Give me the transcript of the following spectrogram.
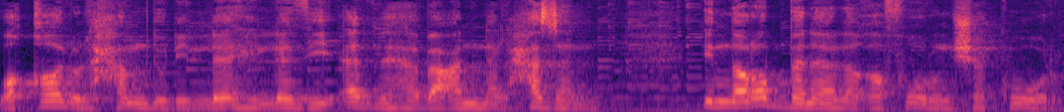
وقالوا الحمد لله الذي أذهب عنا الحزن. إن ربنا لغفور شكور.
